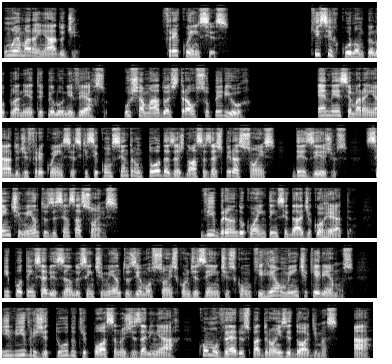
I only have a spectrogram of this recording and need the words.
um emaranhado de frequências que circulam pelo planeta e pelo universo, o chamado astral superior. É nesse emaranhado de frequências que se concentram todas as nossas aspirações, desejos, sentimentos e sensações. Vibrando com a intensidade correta, e potencializando os sentimentos e emoções condizentes com o que realmente queremos, e livres de tudo que possa nos desalinhar, como velhos padrões e dogmas, a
